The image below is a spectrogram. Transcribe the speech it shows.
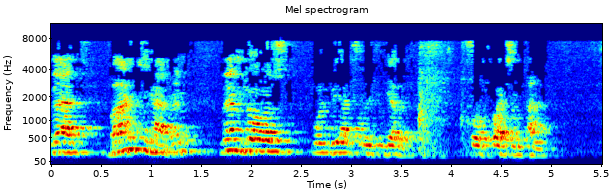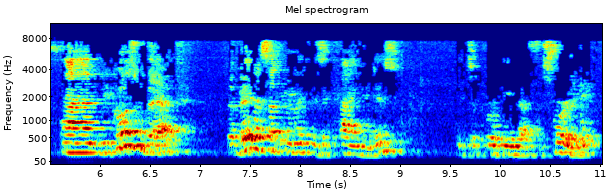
that binding happens, then those will be actually together for quite some time. And because of that, the beta subunit is a kinase. It's a protein that phosphorylates.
